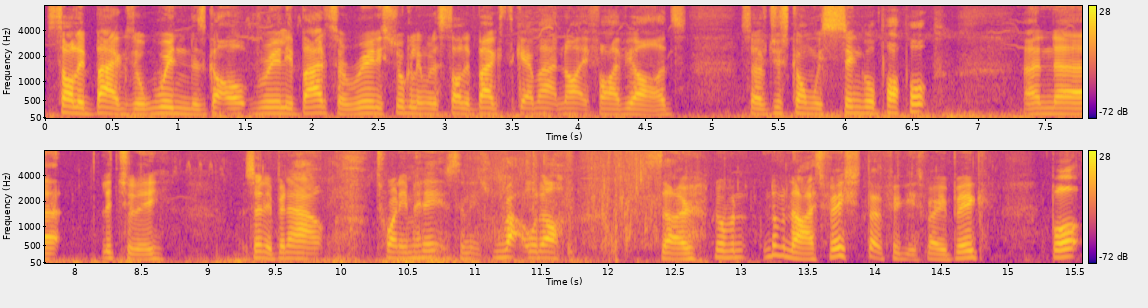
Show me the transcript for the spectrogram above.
solid bags, the wind has got up really bad, so really struggling with the solid bags to get them out 95 yards. So I've just gone with single pop-up and uh, literally it's only been out 20 minutes and it's rattled off. So another, another nice fish, don't think it's very big but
